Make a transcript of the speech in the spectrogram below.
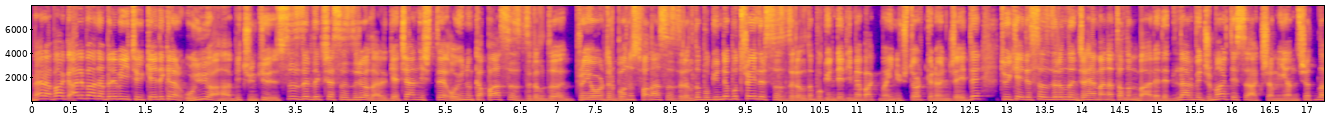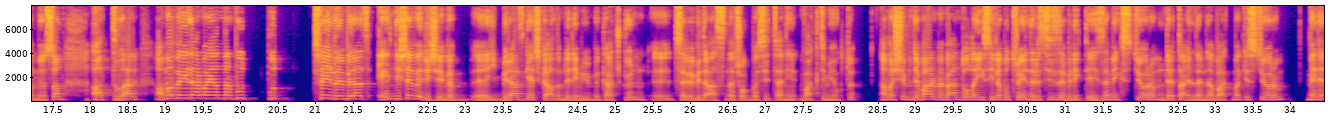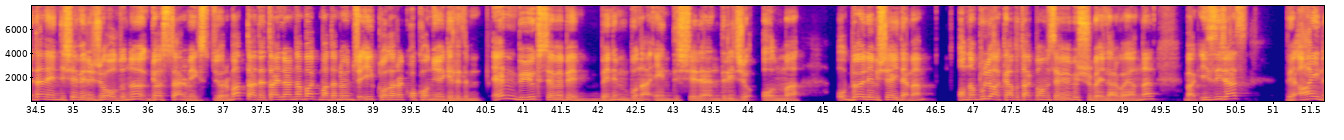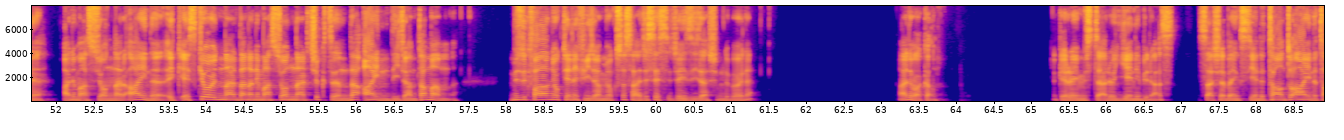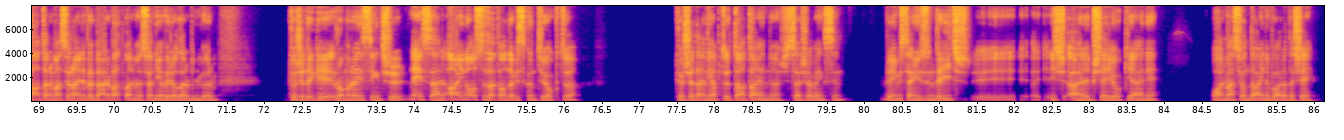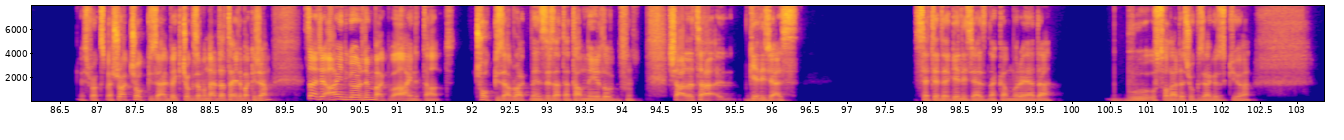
Merhaba galiba da böyle bir Türkiye'dekiler uyuyor abi çünkü sızdırdıkça sızdırıyorlar. Geçen işte oyunun kapağı sızdırıldı, pre-order bonus falan sızdırıldı. Bugün de bu trailer sızdırıldı. Bugün dediğime bakmayın 3-4 gün önceydi. Türkiye'de sızdırılınca hemen atalım bari dediler ve cumartesi akşamı yanlış hatırlamıyorsam attılar. Ama beyler bayanlar bu bu trailer biraz endişe verici ve e, biraz geç kaldım dediğim gibi birkaç gün. E, sebebi de aslında çok basit hani vaktim yoktu. Ama şimdi var ve ben dolayısıyla bu trailer'ı sizle birlikte izlemek istiyorum. Detaylarına bakmak istiyorum. Ve neden endişe verici olduğunu göstermek istiyorum. Hatta detaylarına bakmadan önce ilk olarak o konuya gelelim. En büyük sebebi benim buna endişelendirici olma, o böyle bir şey demem. Ona bu lakabı takmamın sebebi şu beyler bayanlar. Bak izleyeceğiz ve aynı animasyonlar aynı. Eski oyunlardan animasyonlar çıktığında aynı diyeceğim tamam mı? Müzik falan yok telif yiyeceğim yoksa sadece sessizce izleyeceğiz şimdi böyle. Hadi bakalım. Okay, Rey Mysterio yeni biraz. Sasha Banks yeni. Taunt'u aynı. Taunt animasyon aynı ve berbat bir animasyon. Niye veriyorlar bilmiyorum. Köşedeki Roman Reigns signature. Neyse hani aynı olsun zaten onda bir sıkıntı yoktu. Köşeden yaptığı taunt aynı Sasha Banks'in. Rey Mysterio'nun yüzünde hiç, e, hiç öyle bir şey yok yani. O animasyon da aynı bu arada şey. Yes, Rock Smash. Rock çok güzel. Belki çok güzel. Bunlara detaylı bakacağım. Sadece aynı gördüm bak. Aynı taunt. Çok güzel Brock Lesnar. Zaten thumbnail o. Charlotte'a geleceğiz. Sete de geleceğiz Nakamura'ya da. Bu usolar da çok güzel gözüküyor.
